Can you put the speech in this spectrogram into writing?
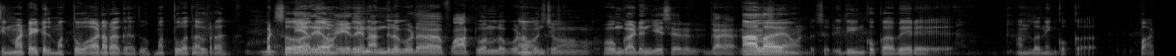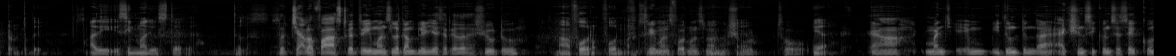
సినిమా టైటిల్ మత్తు వాడరా కాదు మత్తు వదలరా. బట్ సో ఏదైనా అందులో కూడా పార్ట్ వన్లో కూడా కొంచెం హోమ్ గార్డెన్ చేశారు అలా ఉండదు సార్. ఇది ఇంకొక వేరే అందులోనే ఇంకొక పార్ట్ ఉంటుంది. అది సినిమా చూస్తే తెలుసు సో చాలా ఫాస్ట్గా త్రీ మంత్స్లో కంప్లీట్ చేశారు కదా shoot four four months three months four మంత్స్లో షూట్ సో. మంచి ఇది ఉంటుందా యాక్షన్ సీక్వెన్సెస్ ఎక్కువ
